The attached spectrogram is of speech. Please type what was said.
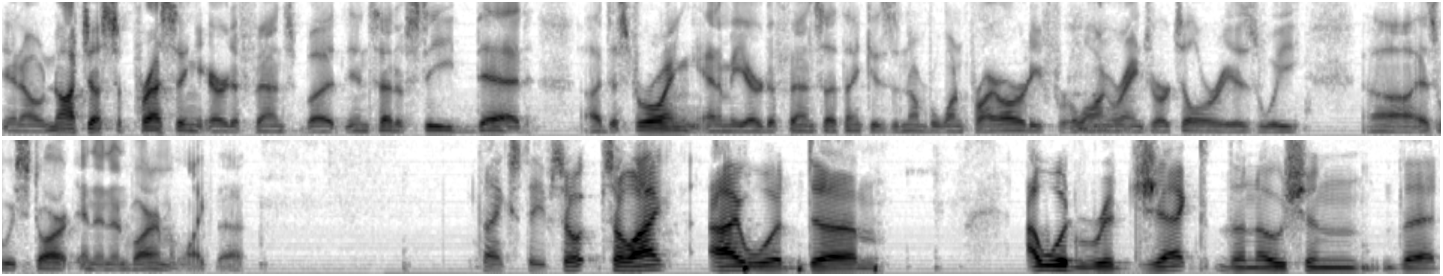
you know, not just suppressing air defense, but instead of SEAD DEAD, uh, destroying enemy air defense, I think, is the number one priority for long-range artillery as we, uh, as we start in an environment like that. Thanks, Steve. So, so I, I would, um, I would reject the notion that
